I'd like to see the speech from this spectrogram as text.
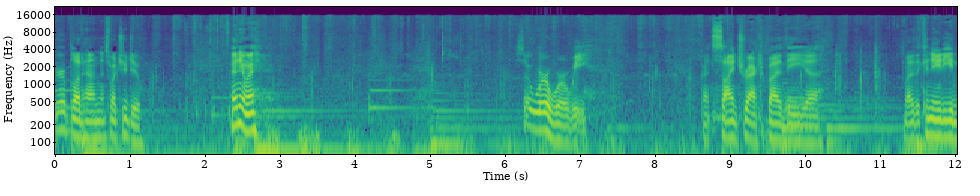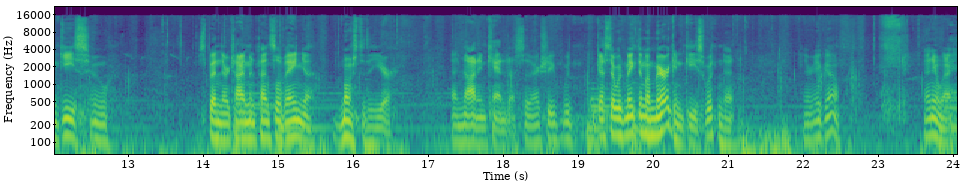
You're a bloodhound, that's what you do. Anyway, so where were we? Got sidetracked by the uh, by the Canadian geese who spend their time in Pennsylvania most of the year and not in Canada. So actually would I guess that would make them American geese, wouldn't it? There you go. Anyway.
